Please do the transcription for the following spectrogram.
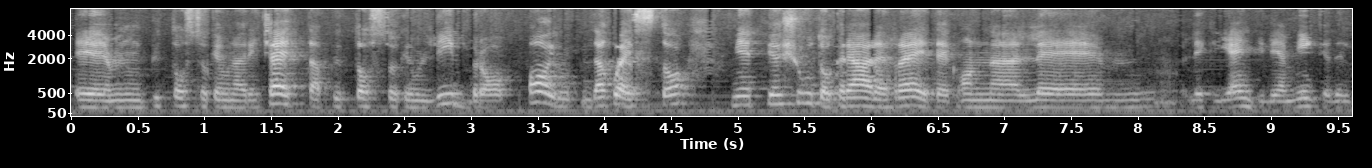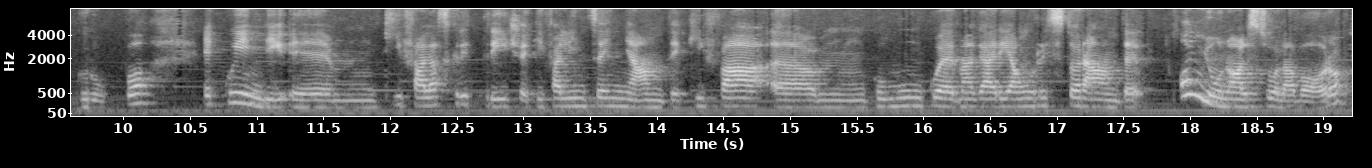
ehm, piuttosto che una ricetta, piuttosto che un libro. Poi da questo mi è piaciuto creare rete con le, le clienti, le amiche del gruppo e quindi ehm, chi fa la scrittrice, chi fa l'insegnante, chi fa ehm, comunque magari a un ristorante, ognuno ha il suo lavoro.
